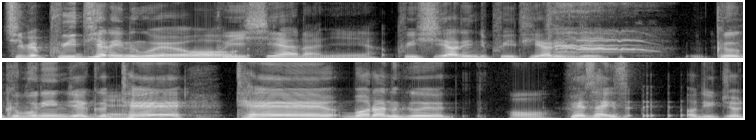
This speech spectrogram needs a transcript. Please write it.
집에 VTR이 있는 거예요. VCR 아니에요? VCR인지 VTR인지 그 그분이 이제 그 네. 대대 뭐라는 그 어. 회사 있, 어디 저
